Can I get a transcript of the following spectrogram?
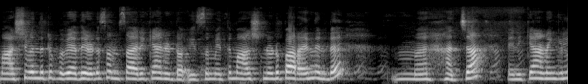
മാഷി വന്നിട്ട് വേദയോട് സംസാരിക്കാൻ കേട്ടോ ഈ സമയത്ത് മാഷിനോട് പറയുന്നുണ്ട് അച്ഛാ എനിക്കാണെങ്കിൽ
